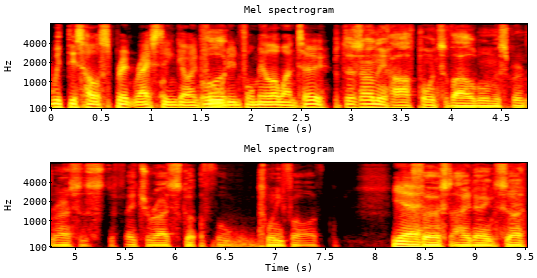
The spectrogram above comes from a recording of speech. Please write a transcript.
with this whole sprint race thing going Well, forward in Formula One too. But there's only half points available in the sprint races. The feature race has got the full 25, Yeah, the first 18. So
